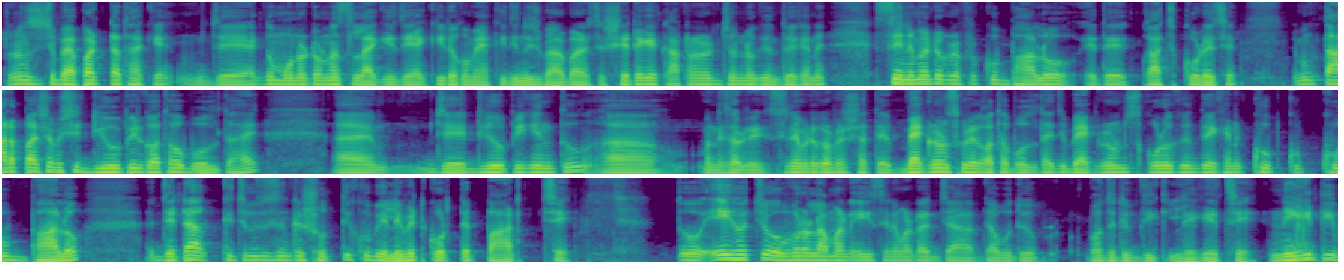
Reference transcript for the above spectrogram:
টোনাস যে ব্যাপারটা থাকে, যে একদম মোনোটোনাস লাগে, যে একই রকম একই জিনিস বারবার আছে সেটাকে কাটানোর জন্য কিন্তু এখানে সিনেমাটোগ্রাফার খুব ভালো এতে কাজ করেছে। এবং তার পাশাপাশি ডিওপির কথাও বলতে হয় যে ডিওপি কিন্তু মানে সরি সিনেমাটোগ্রাফারের সাথে ব্যাকগ্রাউন্ড স্কোরের কথা বলতে হয়, যে ব্যাকগ্রাউন্ড স্কোরও কিন্তু এখানে খুব খুব খুব ভালো, যেটা কিছু কিছু সিনকে সত্যি খুব এলিভেট করতে পারছে। তো এই হচ্ছে ওভারঅল আমার এই সিনেমাটার যা যাবতীয় পজিটিভ দিক লেগেছে। নেগেটিভ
